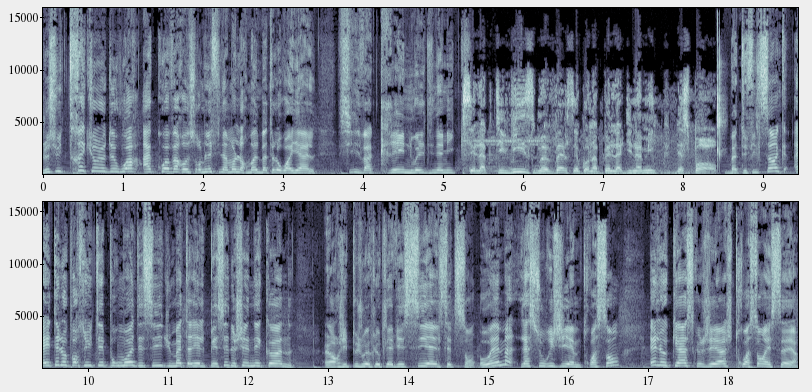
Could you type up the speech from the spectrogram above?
je suis très curieux de voir à quoi va ressembler finalement leur mode Battle Royale, s'il va créer une nouvelle dynamique. C'est l'activisme vers ce qu'on appelle la dynamique des sports. Battlefield 5 a été l'opportunité pour moi d'essayer du matériel PC de chez Nekon. Alors j'ai pu jouer avec le clavier CL700OM, la souris JM300 et le casque GH300SR.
